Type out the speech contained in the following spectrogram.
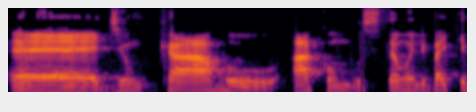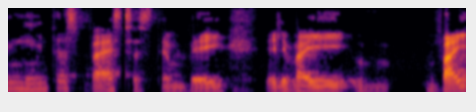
é, de um carro a combustão, ele vai ter muitas peças também. Ele vai vai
